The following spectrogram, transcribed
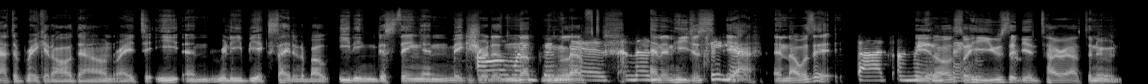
Have to break it all down, right? To eat and really be excited about eating this thing and making sure oh there's my nothing left. And then, And then he just, yeah, and that was it. that's amazing. You know, so he used it the entire afternoon.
